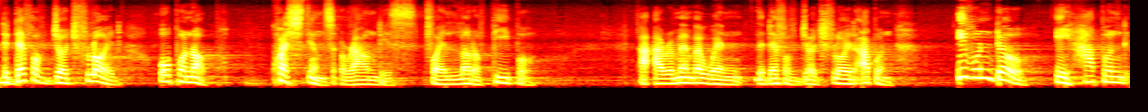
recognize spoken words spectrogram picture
the death of George Floyd opened up questions around this for a lot of people. I remember when the death of George Floyd happened, even though it happened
